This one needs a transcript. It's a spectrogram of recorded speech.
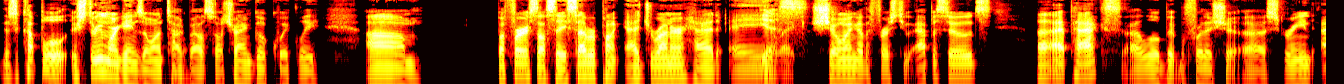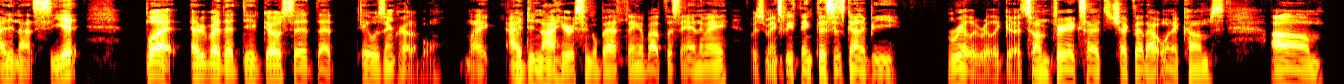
there's a couple. There's three more games I want to talk about, so I'll try and go quickly. Um, but first, I'll say Cyberpunk Edge Runner had a Yes. like showing of the first two episodes uh, at PAX a little bit before they sh- uh, screened. I did not see it, but everybody that did go said that it was incredible. Like I did not hear a single bad thing about this anime, which makes me think this is going to be really, really good. So I'm very excited to check that out when it comes. Um,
